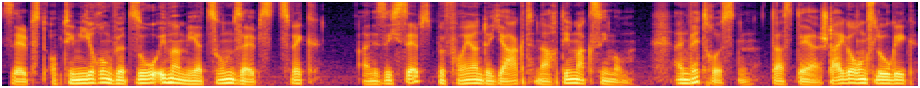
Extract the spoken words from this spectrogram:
Selbstoptimierung wird so immer mehr zum Selbstzweck, eine sich selbst befeuernde Jagd nach dem Maximum, ein Wettrüsten, das der Steigerungslogik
